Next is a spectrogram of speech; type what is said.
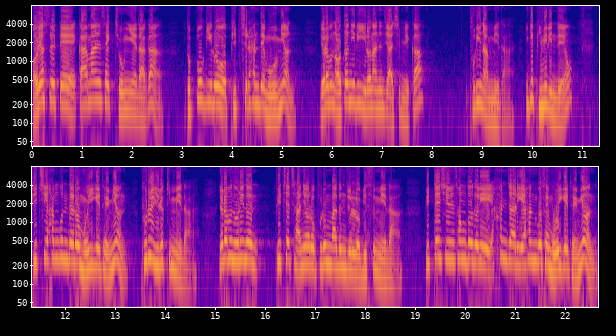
어렸을 때 까만색 종이에다가 돋보기로 빛을 한 대 모으면 여러분 어떤 일이 일어나는지 아십니까? 불이 납니다. 이게 비밀인데요. 빛이 한 군데로 모이게 되면 불을 일으킵니다. 여러분 우리는 빛의 자녀로 부름받은 줄로 믿습니다. 빛 대신 성도들이 한 자리에 한 곳에 모이게 되면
